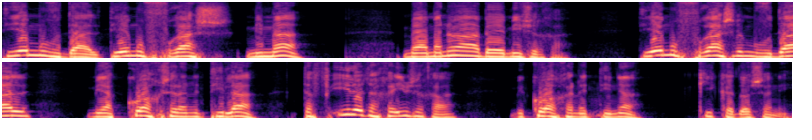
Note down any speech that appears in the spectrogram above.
תהיה מובדל, תהיה מופרש. ממה? מהמנוע הבהמי שלך. תהיה מופרש ומובדל מהכוח של הנטילה. תפעיל את החיים שלך מכוח הנתינה, כי קדוש אני.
